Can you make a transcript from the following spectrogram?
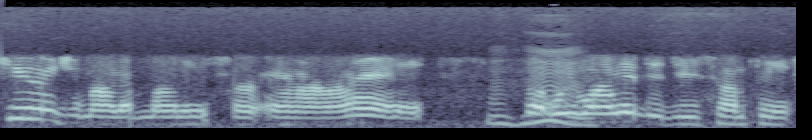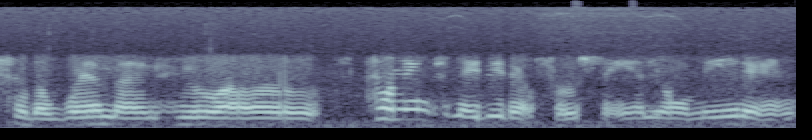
huge amount of money for NRA. Mm-hmm. But we wanted to do something for the women who are coming to maybe their first annual meeting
